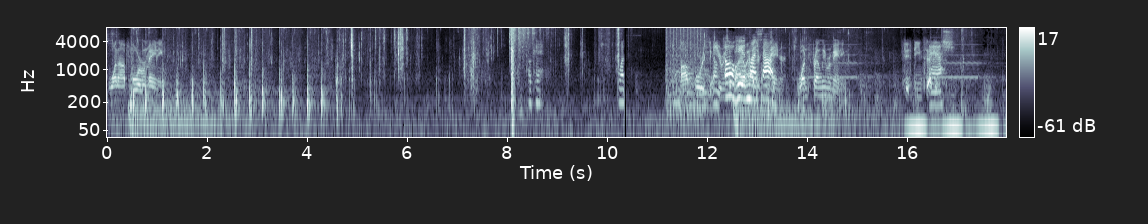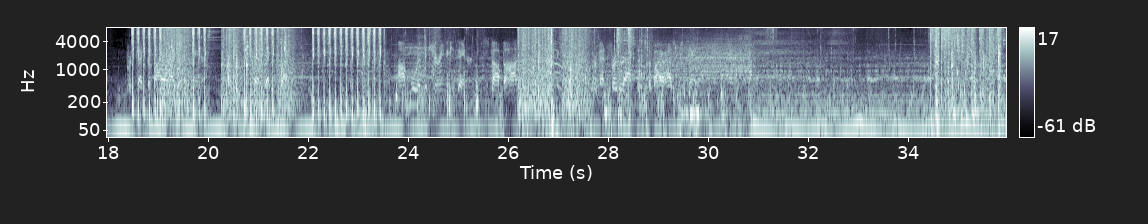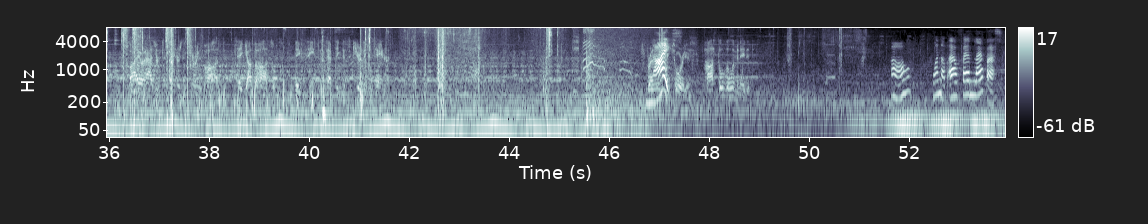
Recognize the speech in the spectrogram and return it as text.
One op four remaining. Okay. One. Op four is securing oh, the biohazard in side. container. One friendly remaining. 15 seconds. Ash. Protect the biohazard container. 10 seconds left. Op 4 is securing the container. Stop the hostage. Prevent further access to the biohazard Take out the hostiles. They've ceased attempting to secure the container. Nice. victorious. Hostiles eliminated. Oh, one of our friend left us.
